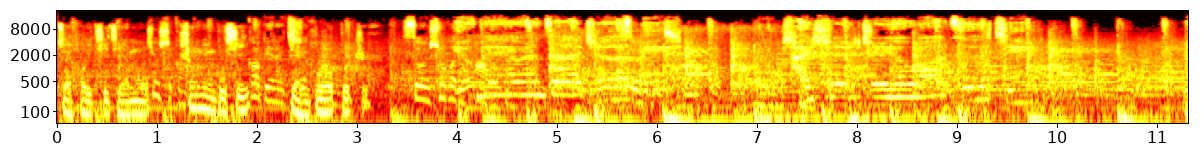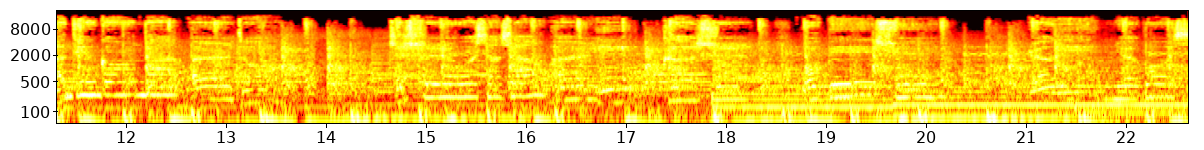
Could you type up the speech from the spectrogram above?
最后一期节目，就是生命不息，告别了之电波不止。所有说过的有话，没有人在这里？还是只有我自己？满天空的耳朵，只是我想象而已。可是我必须让音乐播下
